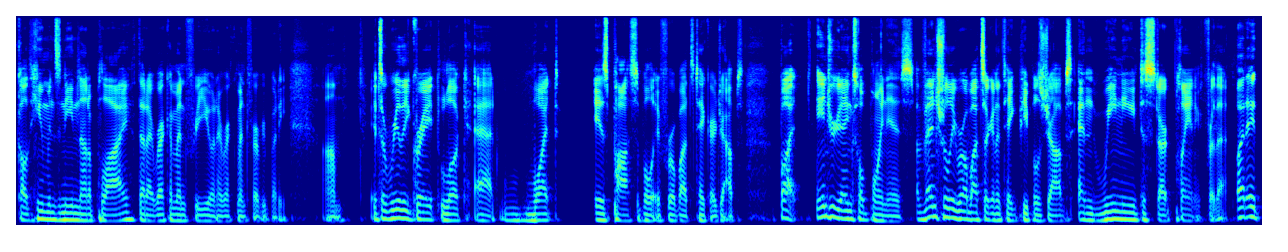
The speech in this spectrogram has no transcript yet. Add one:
called "Humans Need Not Apply" that I recommend for you and I recommend for everybody. Um, it's a really great look at what is possible if robots take our jobs. But Andrew Yang's whole point is eventually robots are going to take people's jobs, and we need to start planning for that. but it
